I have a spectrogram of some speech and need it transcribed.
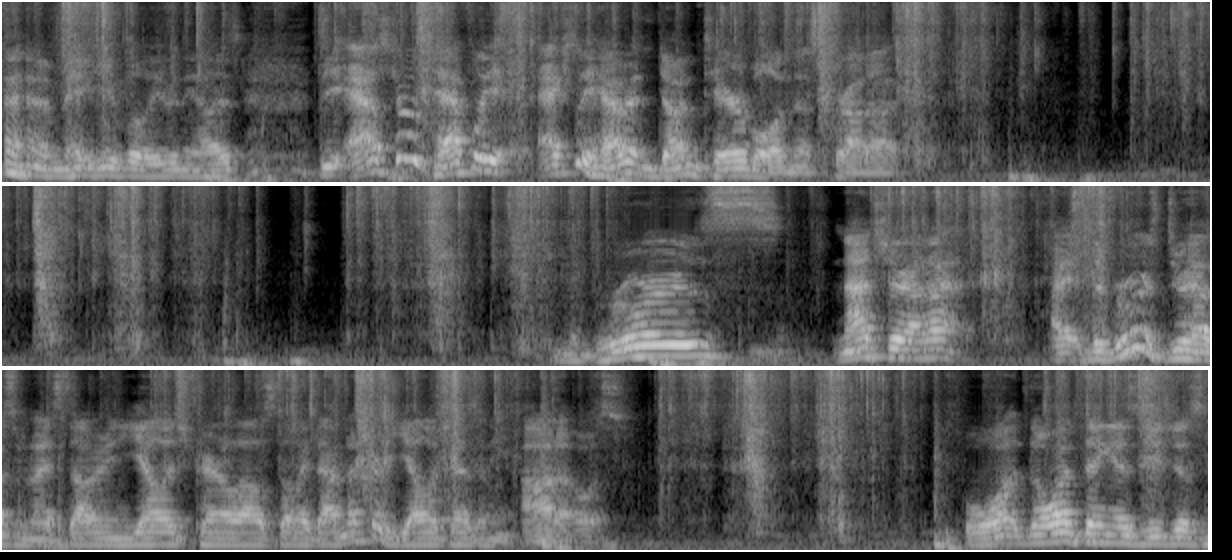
Make you believe in the others. The Astros happily actually haven't done terrible in this product. The Brewers, not sure. I'm not. I, the Brewers do have some nice stuff. I mean, Yelich parallel stuff like that. I'm not sure if Yelich has any autos. What the one thing is, you just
